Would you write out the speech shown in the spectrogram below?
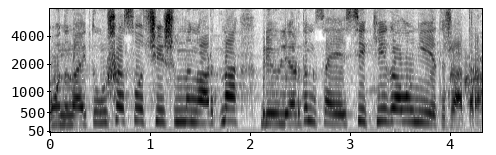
Оның айтуынша сот шешімінің артына біреулердің саяси кек алу ниеті жатыр.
